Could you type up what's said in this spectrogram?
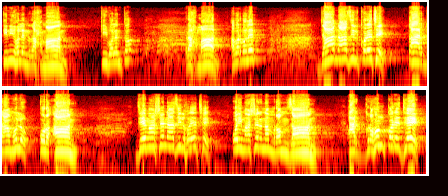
তিনি হলেন রাহমান। কি বলেন তো? রাহমান। আবার বলেন, যা নাজিল করেছে, তার নাম হলো কোরআন। যে মাসে নাজিল হয়েছে, ওই মাসের নাম রমজান। আর গ্রহণ করে যে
